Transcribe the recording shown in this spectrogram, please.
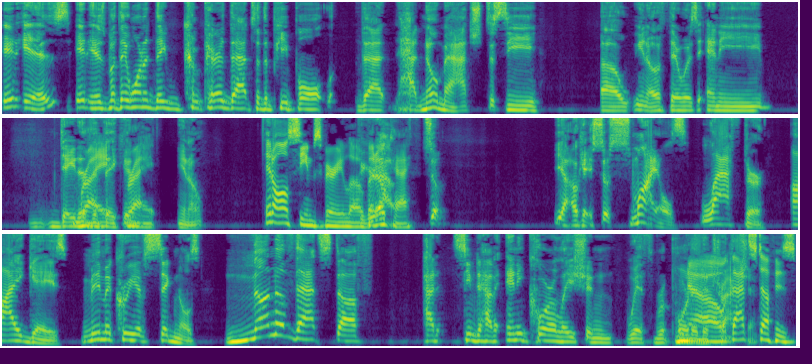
It is, it is, but they wanted they compared that to the people that had no match to see, uh, you know, if there was any data Right, that they could, right. you know, It all seems very low, but it out. okay. So, yeah, okay. So smiles, laughter, eye gaze, mimicry of signals. None of that stuff had seemed to have any correlation with reported attraction. no, attraction. that stuff is.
